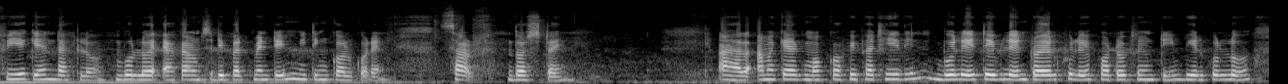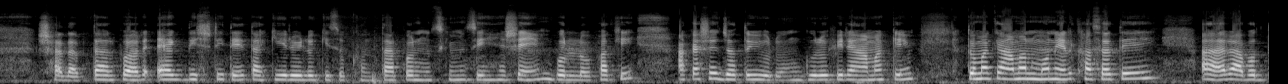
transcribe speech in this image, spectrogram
ফিয়েকে ডাকলো। বলল, অ্যাকাউন্টস ডিপার্টমেন্টে মিটিং কল করেন। সার্ফ, দশটায়। আর আমাকে এক মগ কফি পাঠিয়ে দিন। বলে টেবিলে ড্রয়ার খুলে ফটো ফ্রেমটি বের করল সাদাব। তারপর এক দৃষ্টিতে তাকিয়ে রইল কিছুক্ষণ। তারপর মুচকি মুচকি হেসে বলল পাখি আকাশে যতই উড়ো ঘুরে ফিরে আমাকে, তোমাকে আমার মনের খাঁচাতেই আর আবদ্ধ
